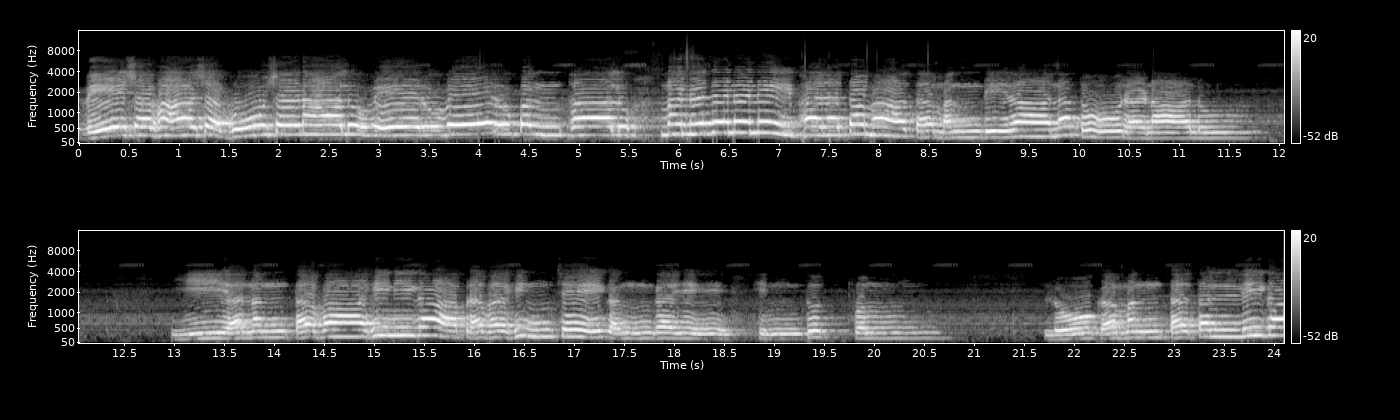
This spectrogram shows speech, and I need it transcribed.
వేషభాష భూషణాలు వేరు వేరు పంథాలు. మన జనని భరతమాత మందిరాన తోరణాలు. ఈ అనంత వాహినిగా ప్రవహించే గంగయే హిందుత్వం. లోకమంత తల్లిగా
